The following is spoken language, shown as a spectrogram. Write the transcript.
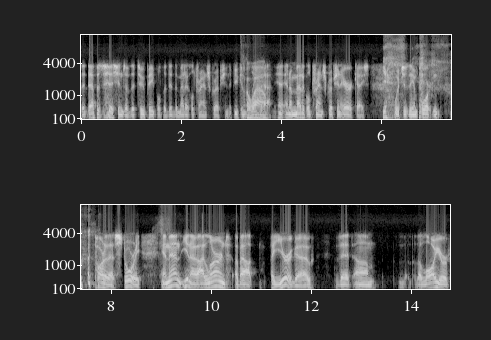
the depositions of the two people that did the medical transcription, if you can oh, believe wow. that, in, in, a medical transcription error case, yeah. which is the important part of that story. And then, you know, I learned about a year ago that um, the lawyer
